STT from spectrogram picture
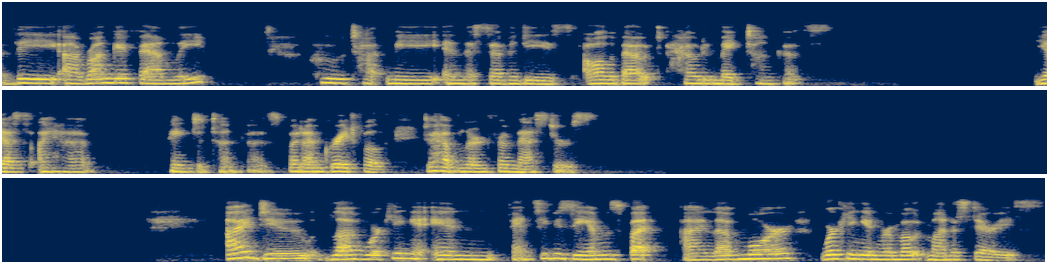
the uh, Range family who taught me in the 70s all about how to make thangkas. Yes, I have painted thangkas, but I'm grateful to have learned from masters. I do love working in fancy museums, but I love more working in remote monasteries.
